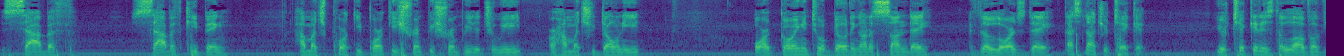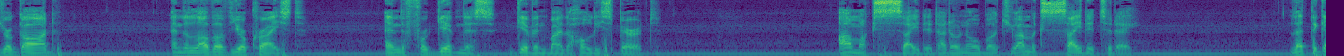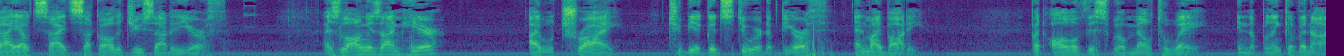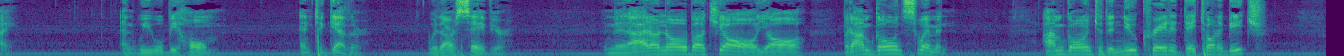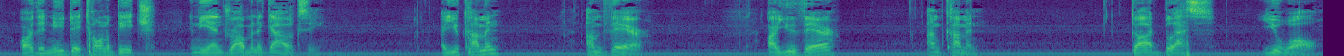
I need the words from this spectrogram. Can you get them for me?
Sabbath, Sabbath keeping, how much porky, porky, shrimpy, shrimpy that you eat, or how much you don't eat, or going into a building on a Sunday, if the Lord's Day. That's not your ticket. Your ticket is the love of your God and the love of your Christ and the forgiveness given by the Holy Spirit. I'm excited. I don't know about you. I'm excited today. Let the guy outside suck all the juice out of the earth. As long as I'm here, I will try to be a good steward of the earth and my body. But all of this will melt away in the blink of an eye, and we will be home and together with our Savior. And then I don't know about y'all, y'all, but I'm going swimming. I'm going to the new created Daytona Beach or the new Daytona Beach in the Andromeda Galaxy. Are you coming? I'm there. Are you there? I'm coming. God bless you all.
